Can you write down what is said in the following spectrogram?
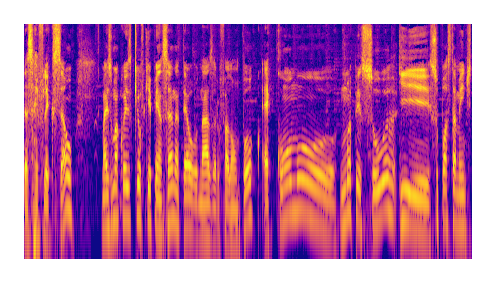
dessa reflexão. Mas uma coisa que eu fiquei pensando, até o Názaro falou um pouco, é como uma pessoa que supostamente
